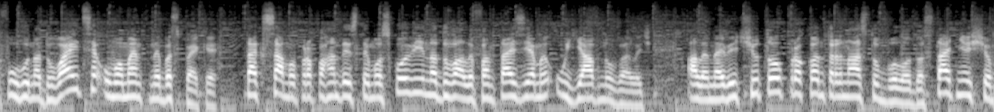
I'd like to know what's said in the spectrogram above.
фугу надувається у момент небезпеки. Так само пропагандисти Московії надували фантазіями уявну велич. Але навіть чуток про контрнаступ було достатньо, щоб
